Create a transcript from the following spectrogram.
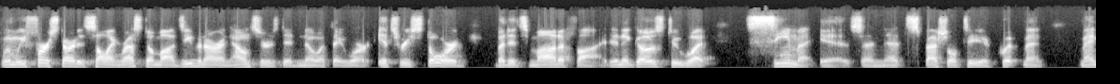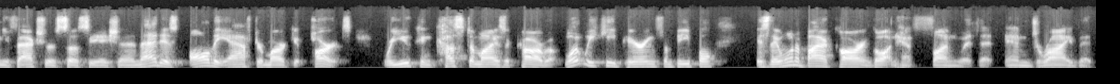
when we first started selling resto mods, even our announcers didn't know what they were. It's restored, but it's modified. And it goes to what SEMA is, and that Specialty Equipment Manufacturer Association. And that is all the aftermarket parts where you can customize a car. But what we keep hearing from people is they want to buy a car and go out and have fun with it and drive it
